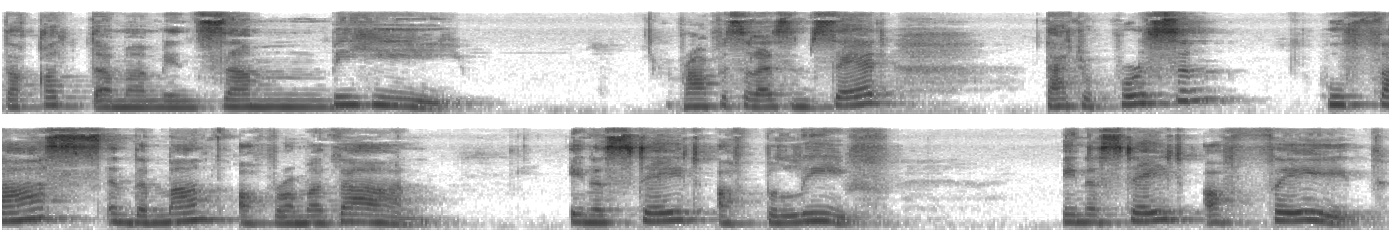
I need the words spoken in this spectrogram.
تقدم من ذنبه Prophet ﷺ said that a person who fasts in the month of Ramadan in a state of belief, in a state of faith,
